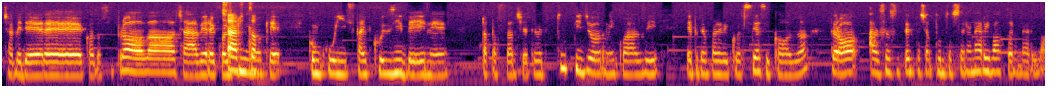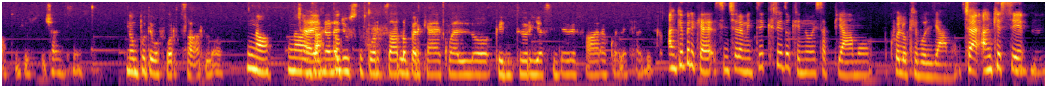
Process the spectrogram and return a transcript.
cioè, vedere cosa si prova, cioè avere qualcuno certo. che, con cui stai così bene da passarci letteralmente tutti i giorni quasi e poter fare di qualsiasi cosa, però allo stesso tempo, cioè, appunto, se non è arrivato, non è arrivato, giusto? Cioè, nel senso, non potevo forzarlo. No, no, cioè, esatto. non è giusto forzarlo perché è quello che in teoria si deve fare a quell'età lì. Anche perché, sinceramente, credo che noi sappiamo quello che vogliamo. Cioè, anche se mm-hmm.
